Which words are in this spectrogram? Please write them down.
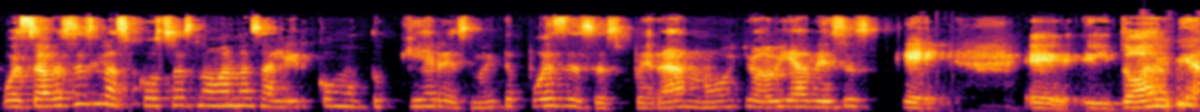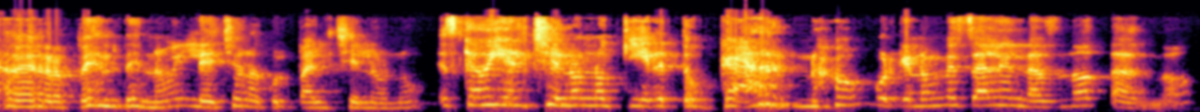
pues a veces las cosas no van a salir como tú quieres, ¿no? Y te puedes desesperar, ¿no? Yo había veces que, eh, y todavía de repente, ¿no? Y le echo la culpa al chelo, ¿no? Es que hoy el chelo no quiere tocar, ¿no? Porque no me salen las notas, ¿no?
